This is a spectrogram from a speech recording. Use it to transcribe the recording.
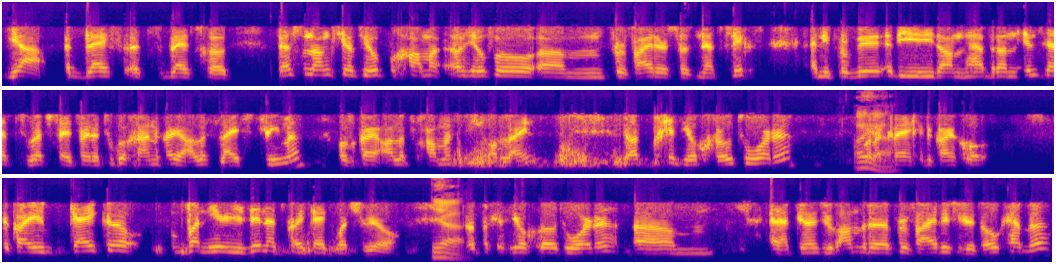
Ja, het blijft, het blijft groot. Desondanks, je hebt heel, programma, eh, heel veel ehm, providers zoals Netflix. En die, probeer, die dan hebben dan een internetwebsite waar je naartoe kan gaan. Dan kan je alles live streamen. Of kan je alle programma's zien online. Dat begint heel groot te worden. Oh ja. dan, krijg je, dan, kan je gewoon, dan kan je kijken, wanneer je zin hebt, kan je kijken wat je wil. Ja. Dat begint heel groot te worden. Ehm, en dan heb je natuurlijk andere providers die dit ook hebben.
